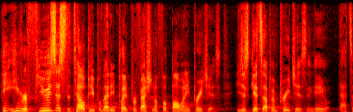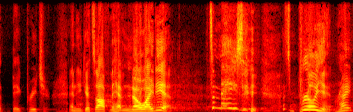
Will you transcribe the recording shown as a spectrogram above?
He, he refuses to tell people that he played professional football when he preaches. He just gets up and preaches and they go, That's a big preacher. And he gets off and they have no idea. It's amazing. That's brilliant, right?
